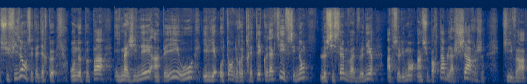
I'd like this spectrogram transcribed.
suffisant. C'est-à-dire qu'on ne peut pas imaginer un pays où il y ait autant de retraités que d'actifs. Sinon, le système va devenir absolument insupportable. La charge qui va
